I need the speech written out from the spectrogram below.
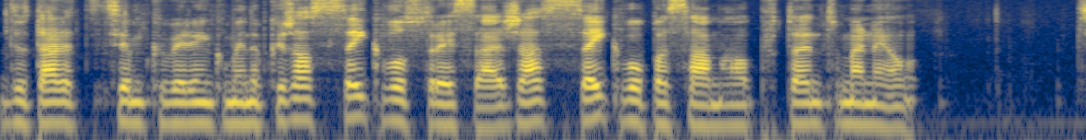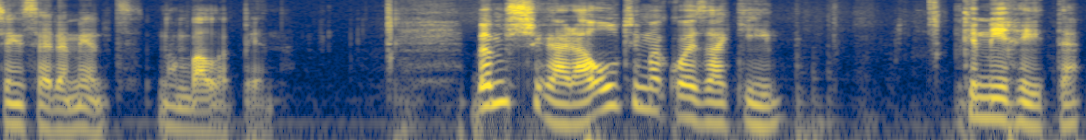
de estar sempre que ver a encomenda, porque eu já sei que vou estressar, já sei que vou passar mal, portanto, Manel, Sinceramente, não vale a pena. Vamos chegar à última coisa aqui que me irrita.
